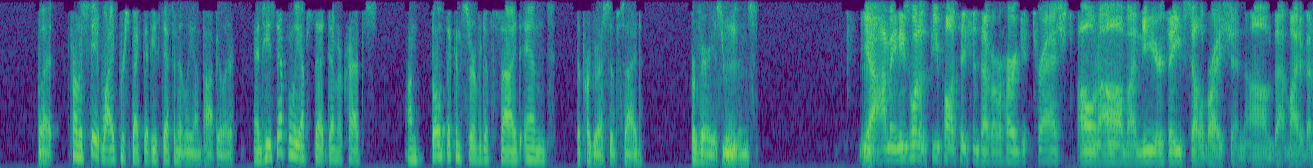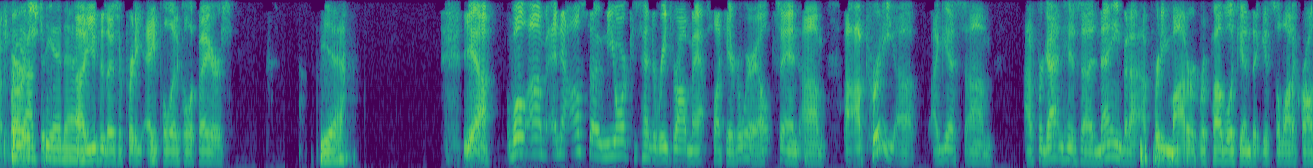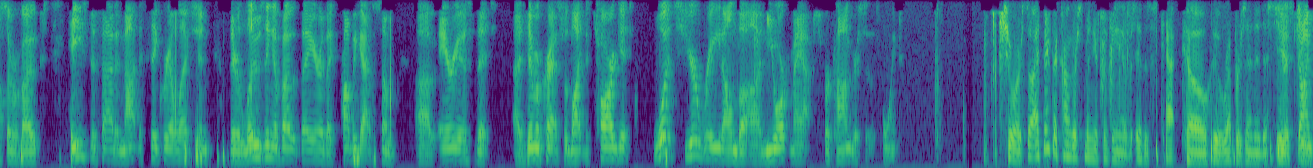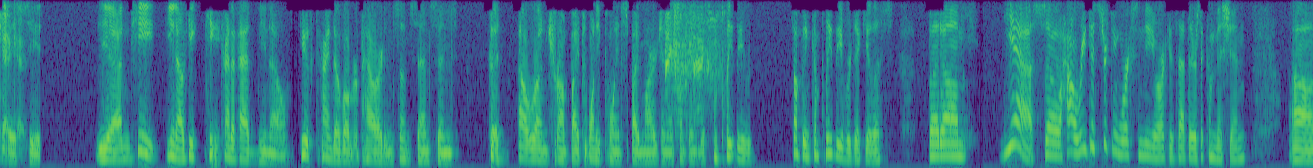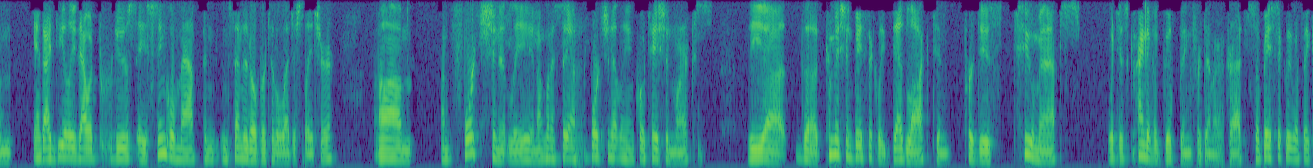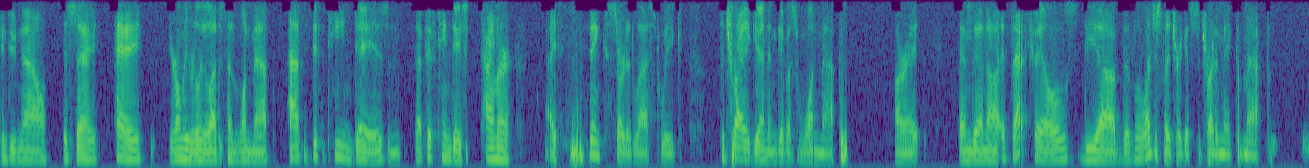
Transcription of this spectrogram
but from a statewide perspective, he's definitely unpopular, and he's definitely upset Democrats on both the conservative side and the progressive side for various Mm. reasons. Yeah, I mean, he's one of the few politicians I've ever heard get trashed on um, a New Year's Eve celebration. Um, that might have been a first. CNN. Uh, usually those are pretty apolitical affairs. yeah. Yeah. Well, um, and also New York has had to redraw maps like everywhere else, and um, a, a pretty, uh, I guess, um, I've forgotten his uh, name, but a, a pretty moderate Republican that gets a lot of crossover votes. He's decided not to seek reelection. They're losing a vote there. They've probably got some uh, areas that uh, Democrats would like to target. What's your read on the uh, New York maps for Congress at this point? Sure. So I think the congressman you're thinking of is Cat Coe, who represented a Yes, John Syracuse Katko. Yeah, and he, you know, he he kind of had, you know, he was kind of overpowered in some sense and could outrun Trump by 20 points by margin or something just completely something completely ridiculous. But um yeah, so how redistricting works in New York is that there's a commission um and ideally that would produce a single map and, and send it over to the legislature. Um, unfortunately, and I'm going to say unfortunately in quotation marks, the uh, the commission basically deadlocked and produced two maps, which is kind of a good thing for Democrats. So basically, what they can do now is say, "Hey, you're only really allowed to send one map. Have 15 days, and that 15 days timer, I think, started last week, to try again and give us one map. All right." And then uh, if that fails, the uh, the, the legislature gets to try to make a map,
